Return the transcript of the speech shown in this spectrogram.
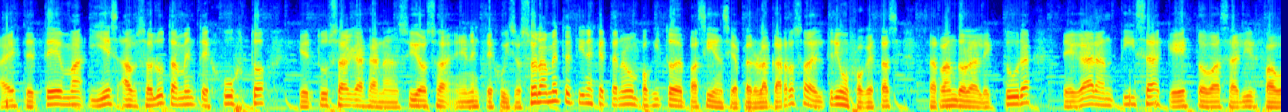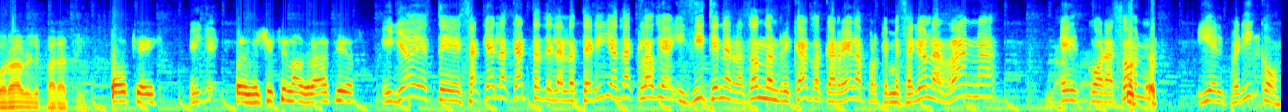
a este tema y es absolutamente justo que tú salgas gananciosa en este juicio. Solamente tienes que tener un poquito de paciencia, pero la carroza del triunfo que estás cerrando la lectura te garantiza que esto va a salir favorable para ti. Ok, pues muchísimas gracias. y yo, este, saqué la carta de la lotería, ¿da, Claudia? Y sí, tiene razón don Ricardo Carrera, porque me salió la rana, el corazón y el perico.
